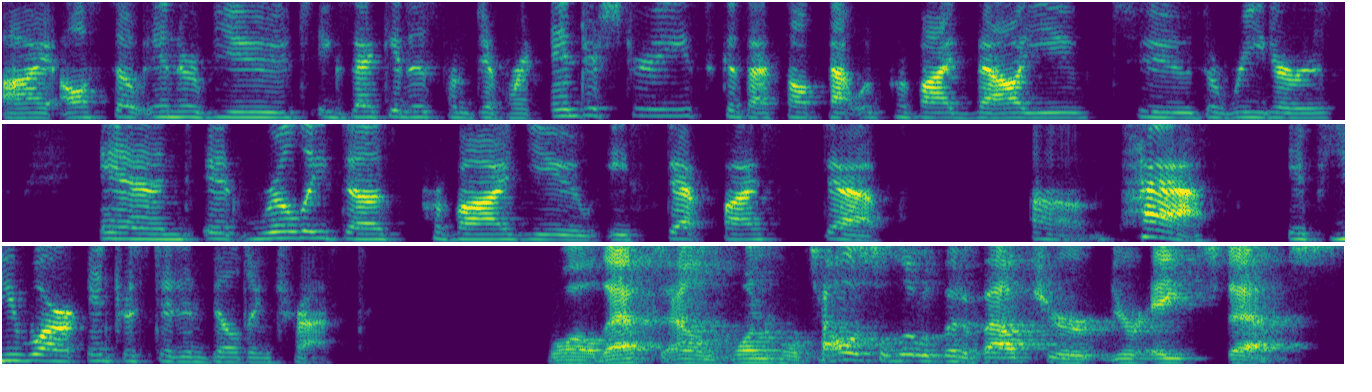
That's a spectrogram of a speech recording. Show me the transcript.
I also interviewed executives from different industries because I thought that would provide value to the readers. And it really does provide you a step by step path if you are interested in building trust. Well, that sounds wonderful. Tell us a little bit about your, your eight steps.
